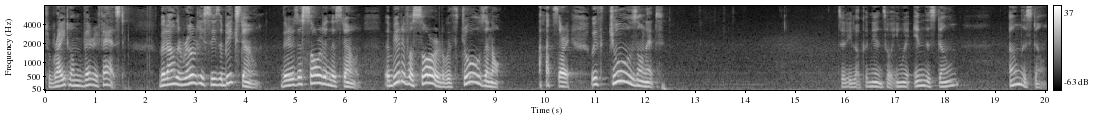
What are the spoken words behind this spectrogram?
to ride home very fast. But on the road he sees a big stone. There is a sword in the stone, a beautiful sword with jewels and all. Sorry, with jewels on it. 这里老课念错，因为 in the stone, on the stone.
